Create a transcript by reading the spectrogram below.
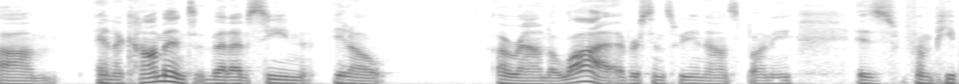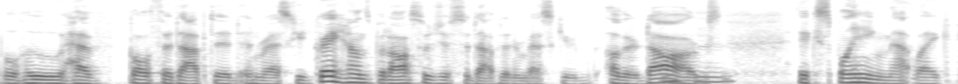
Um, and a comment that I've seen, you know, around a lot ever since we announced Bunny is from people who have both adopted and rescued greyhounds, but also just adopted and rescued other dogs, explaining that like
